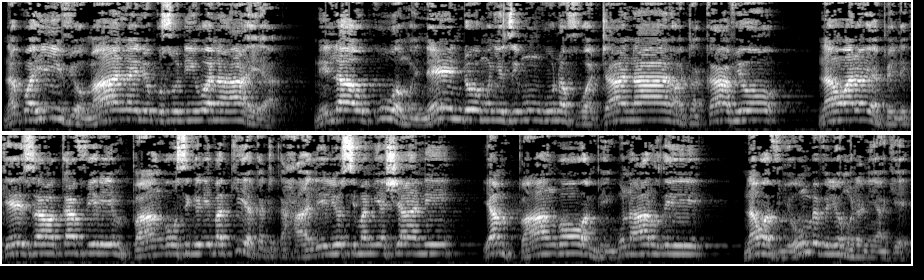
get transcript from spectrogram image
Na kwa hivyo maana iliyokusudiwa na aya ni lau kuwa mwenendo Mwenyezi Mungu unafuatana na watakavyo na wanaoyapendekeza wakafiri mpango usingelibakia katika hali iliyosimamia shani ya mpango wa mbingu na ardhi na wa viumbe vilivyomo ndani yake.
